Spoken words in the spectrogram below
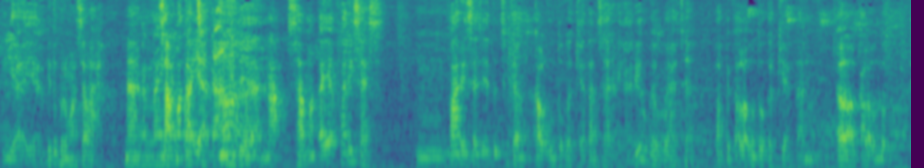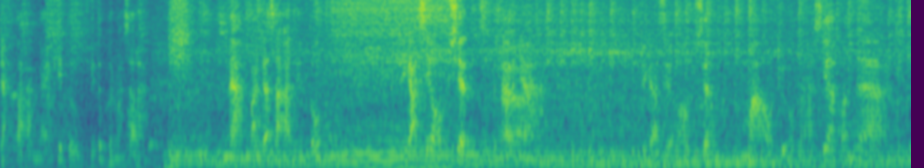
Iya, iya. itu bermasalah nah Mengenai sama kayak keperjakaan gitu ya? ah, nah, sama kayak varises Hmm. varises itu juga kalau untuk kegiatan sehari-hari oke oke aja tapi kalau untuk kegiatan eh, kalau untuk daftaran kayak gitu itu bermasalah nah pada saat itu dikasih option sebenarnya dikasih option mau dioperasi apa enggak gitu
